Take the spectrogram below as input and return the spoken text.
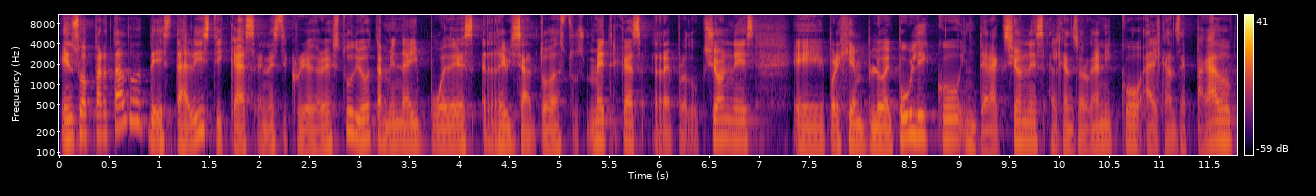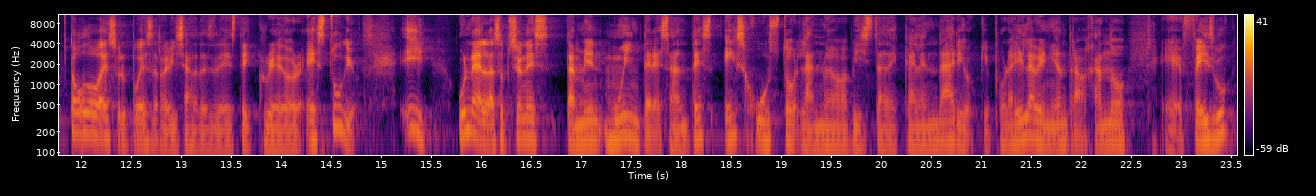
En su apartado de estadísticas en este Creator Studio, también ahí puedes revisar todas tus métricas, reproducciones, eh, por ejemplo, el público, interacciones, alcance orgánico, alcance pagado, todo eso lo puedes revisar desde este Creator Studio. Y una de las opciones también muy interesantes es justo la nueva vista de calendario, que por ahí la venían trabajando eh, Facebook,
